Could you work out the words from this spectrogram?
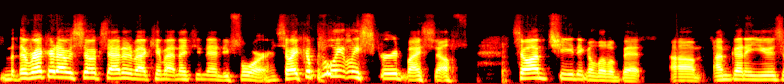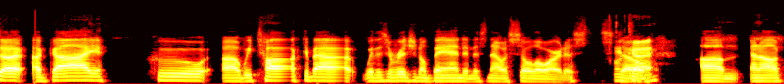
But the record I was so excited about came out in 1994. So I completely screwed myself. So I'm cheating a little bit. Um, I'm going to use a, a guy who uh, we talked about with his original band and is now a solo artist. So, Okay. Um, and I'll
